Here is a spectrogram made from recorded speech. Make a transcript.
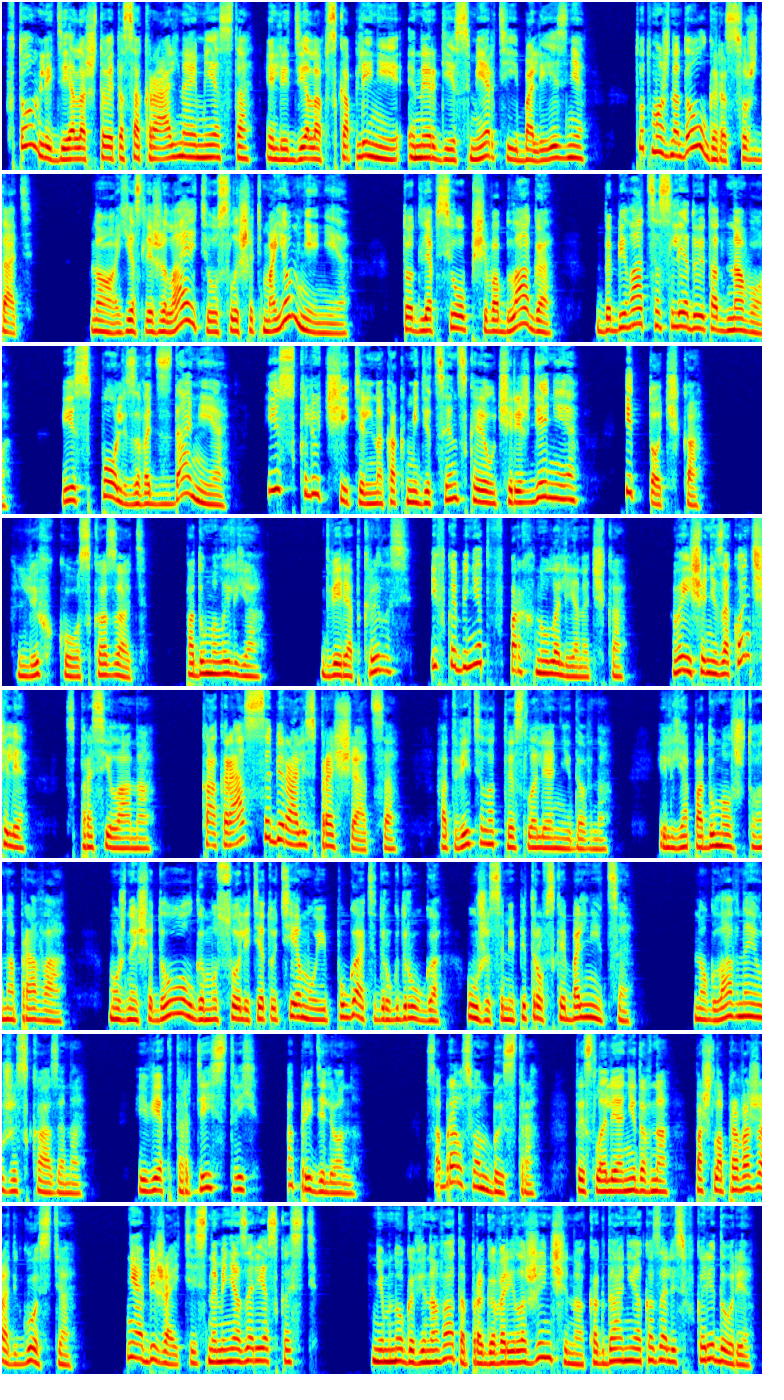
В том ли дело, что это сакральное место, или дело в скоплении энергии смерти и болезни, тут можно долго рассуждать. Но если желаете услышать мое мнение, то для всеобщего блага добиваться следует одного – использовать здание исключительно как медицинское учреждение и точка. «Легко сказать», – подумал Илья. Дверь открылась, и в кабинет впорхнула Леночка. «Вы еще не закончили?» – спросила она. «Как раз собирались прощаться», – ответила Тесла Леонидовна. Илья подумал, что она права. Можно еще долго мусолить эту тему и пугать друг друга ужасами Петровской больницы. Но главное уже сказано. И вектор действий определен. Собрался он быстро. Тесла Леонидовна пошла провожать гостя. «Не обижайтесь на меня за резкость». Немного виновата проговорила женщина, когда они оказались в коридоре.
